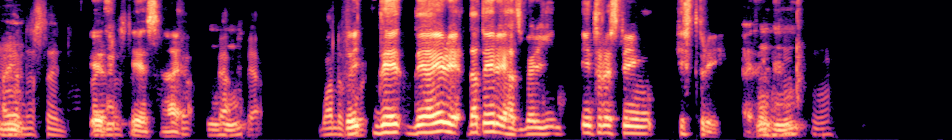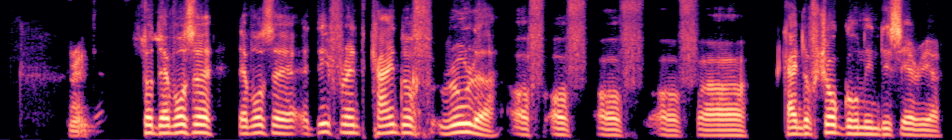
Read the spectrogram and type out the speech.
I Mm. understand. I Yes, understand. yes. Right. Yeah, Mhm. yeah. Wonderful. The, the, the area that area has very interesting history, I think. Mhm. Mhm. Great. so there was a there was a, a different kind of ruler of of of of uh, kind of shogun in this area.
